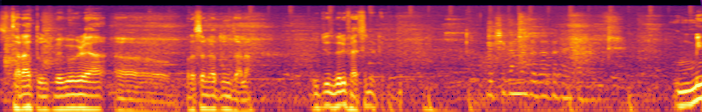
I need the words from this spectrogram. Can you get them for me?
स्तरातून वेगवेगळ्या प्रसंगातून झाला विच इज व्हेरी फॅसिनेटिंग? मी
